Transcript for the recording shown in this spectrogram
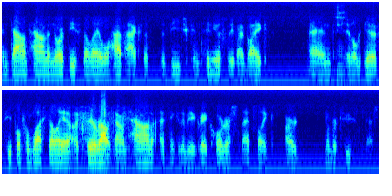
and downtown and Northeast LA will have access to the beach continuously by bike, and it'll give people from West LA a, a clear route downtown. I think it'll be a great corridor. So that's like our number two suggestion.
